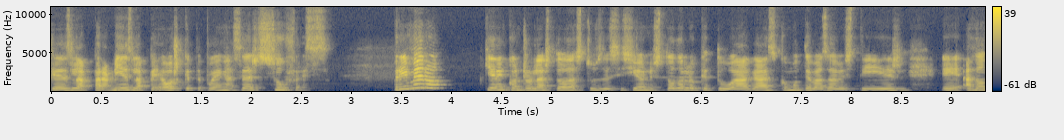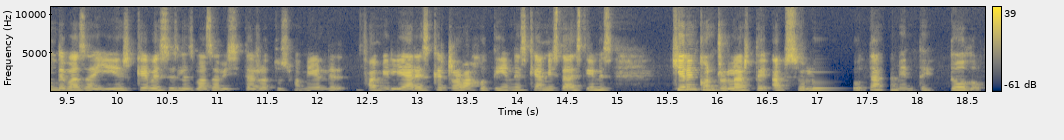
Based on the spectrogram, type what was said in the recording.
que es la, para mí es la peor que te pueden hacer, sufres? Primero, quieren controlar todas tus decisiones, todo lo que tú hagas, cómo te vas a vestir, eh, a dónde vas a ir, qué veces les vas a visitar a tus familiares, qué trabajo tienes, qué amistades tienes quieren controlarte absolutamente todo.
